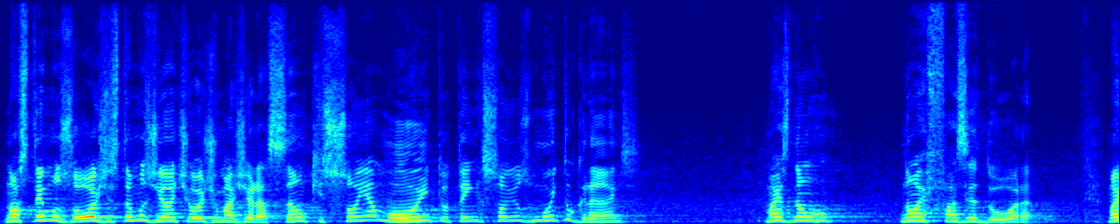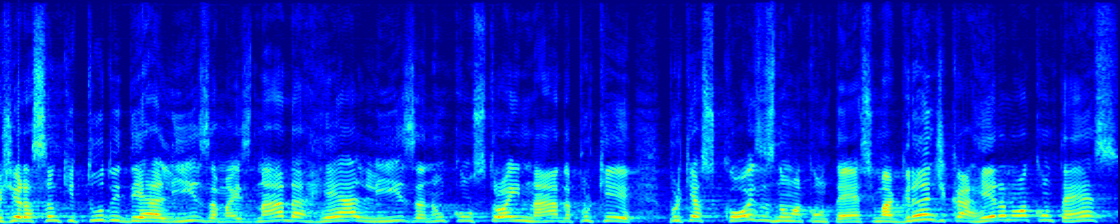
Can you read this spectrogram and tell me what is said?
Nós temos hoje, estamos diante hoje de uma geração que sonha muito, tem sonhos muito grandes, mas não, não é fazedora. Uma geração que tudo idealiza, mas nada realiza, não constrói nada. Por quê? Porque as coisas não acontecem, uma grande carreira não acontece.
